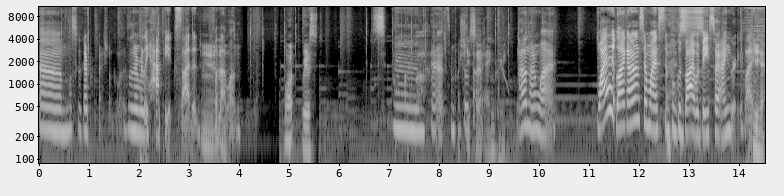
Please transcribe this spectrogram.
Um, let's go professional comment. Because I'm really happy, excited for that one. What twist? Simple Mm, goodbye. simple is so angry? I don't know why. Why? Like, I don't understand why a simple goodbye would be so angry. Like, Yeah.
